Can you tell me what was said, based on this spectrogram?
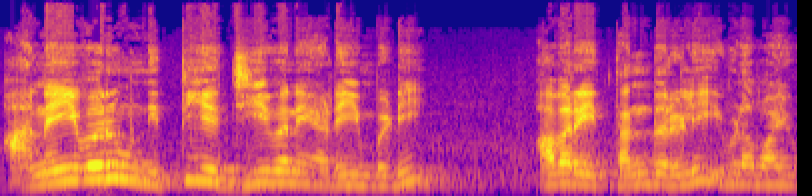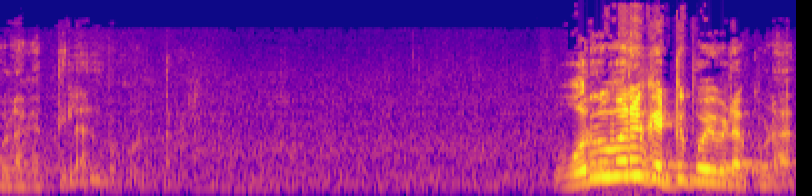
அனைவரும் நித்திய ஜீவனை அடையும்படி அவரை தந்தருளி இவ்வளவாய் உலகத்தில் அன்பு கொடுத்தார் ஒருவரும் கெட்டு போய்விடக்கூடாது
